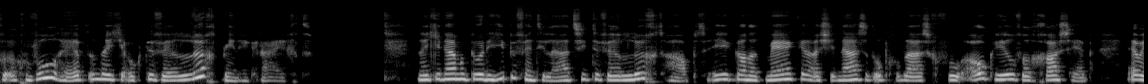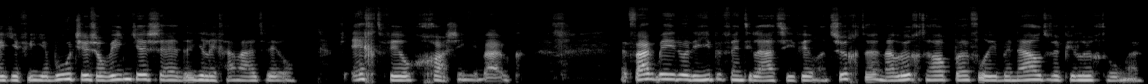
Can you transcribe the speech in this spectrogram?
gevoel hebt, omdat je ook te veel lucht binnenkrijgt. Dat je namelijk door de hyperventilatie te veel lucht hapt. En je kan het merken als je naast het opgeblazen gevoel ook heel veel gas hebt. Hè, wat je via boertjes of windjes hè, je lichaam uit wil. Dus echt veel gas in je buik. En vaak ben je door de hyperventilatie veel aan het zuchten, naar lucht happen, voel je benauwd of heb je luchthonger.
